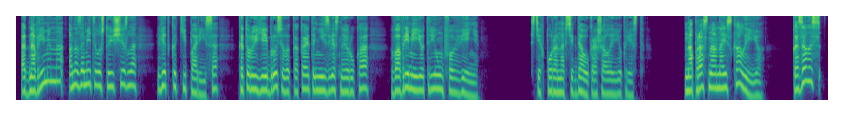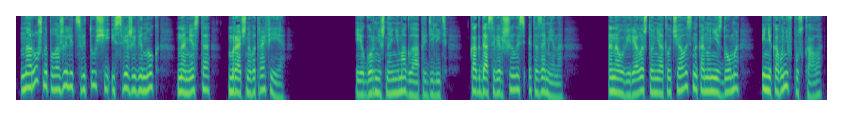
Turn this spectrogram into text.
Одновременно она заметила, что исчезла ветка кипариса, которую ей бросила какая-то неизвестная рука во время ее триумфа в Вене. С тех пор она всегда украшала ее крест. Напрасно она искала ее. Казалось, нарочно положили цветущий и свежий венок на место мрачного трофея. Ее горничная не могла определить, когда совершилась эта замена. Она уверяла, что не отлучалась накануне из дома и никого не впускала.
